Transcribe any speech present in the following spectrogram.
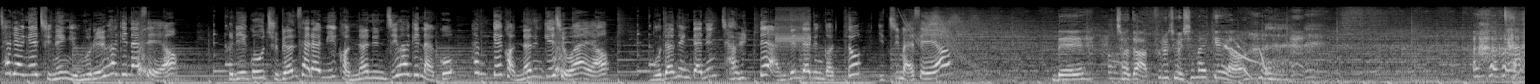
차량의 진행 유무를 확인하세요. 그리고 주변 사람이 건너는지 확인하고 함께 건너는 게 좋아요. 무단 횡단은 절대 안 된다는 것도 잊지 마세요. 네, 저도 앞으로 조심할게요.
